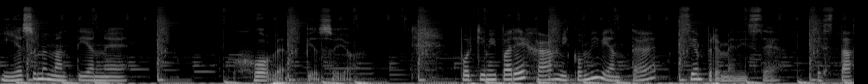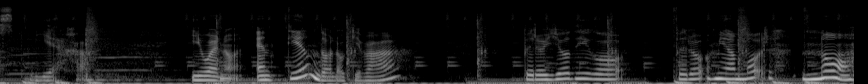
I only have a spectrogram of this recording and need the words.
Y eso me mantiene joven, pienso yo. Porque mi pareja, mi conviviente, siempre me dice, estás vieja. Y bueno, entiendo lo que va, pero yo digo, pero mi amor, no,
